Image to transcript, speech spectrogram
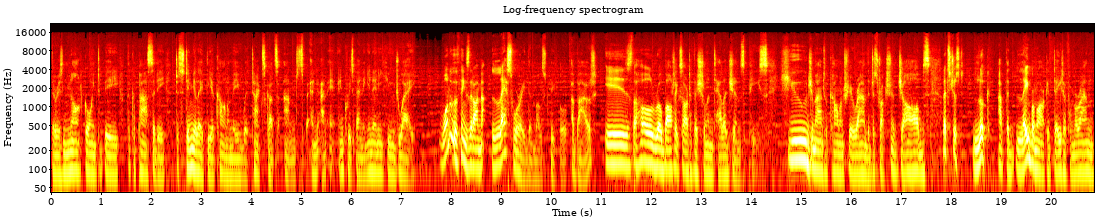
there is not going to be the capacity to stimulate the economy with tax cuts and, and, and increase spending in any huge way. One of the things that I'm less worried than most people about is the whole robotics artificial intelligence piece. Huge amount of commentary around the destruction of jobs. Let's just look at the labor market data from around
